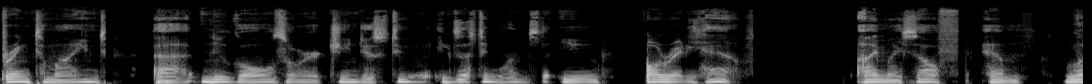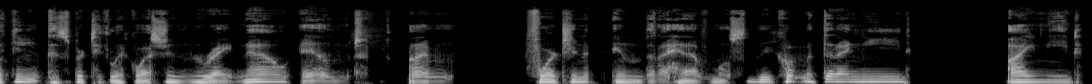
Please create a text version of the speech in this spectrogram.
bring to mind uh, new goals or changes to existing ones that you already have. I myself am looking at this particular question right now, and I'm fortunate in that I have most of the equipment that I need. I need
